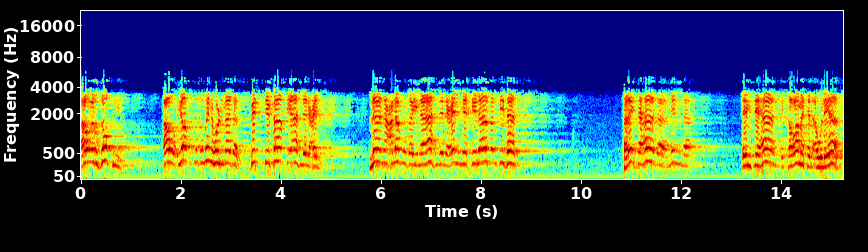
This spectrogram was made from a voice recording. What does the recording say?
أو ارزقني أو يطلب منه المدد باتفاق أهل العلم. لا نعلم بين أهل العلم خلافا في ذلك. فليس هذا منا امتهان بكرامة الأولياء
